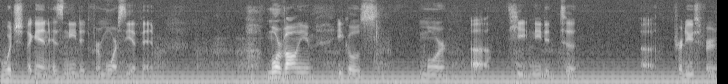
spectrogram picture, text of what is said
which again is needed for more CFM. More volume equals more uh, heat needed to uh, produce for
